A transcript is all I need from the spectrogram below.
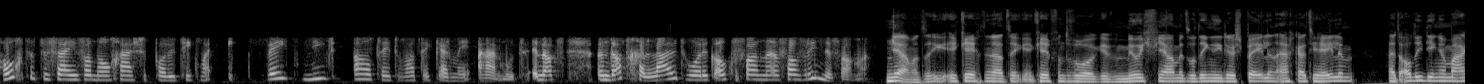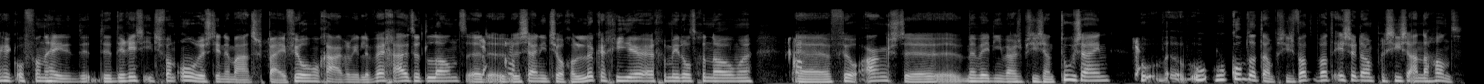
hoogte te zijn van de Hongaarse politiek, maar ik weet niet altijd wat ik ermee aan moet. En dat, en dat geluid hoor ik ook van, van vrienden van me. Ja, want ik, ik kreeg inderdaad, ik, kreeg van tevoren even een mailtje van jou met wat dingen die er spelen. En eigenlijk uit die hele, uit al die dingen maak ik op van, hé, hey, er is iets van onrust in de maatschappij. Veel Hongaren willen weg uit het land. Eh, we zijn niet zo gelukkig hier, eh, gemiddeld genomen. Eh, veel angst. men weet niet waar ze precies aan toe zijn. Hoe, hoe, hoe komt dat dan precies? Wat, wat is er dan precies aan de hand?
